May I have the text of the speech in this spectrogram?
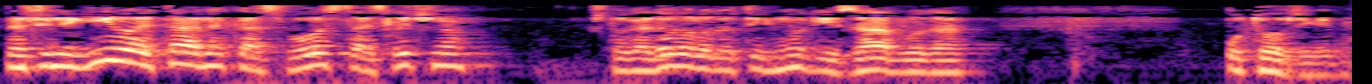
Znači, negirao je ta neka svojstva i slično, što ga je dovelo do tih mnogih zabluda u to vrijeme.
